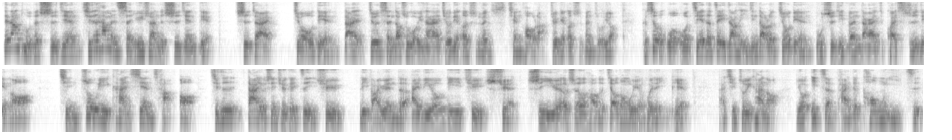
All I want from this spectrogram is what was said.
这张图的时间，其实他们审预算的时间点是在。九点大概就是审到出国预算，大概九点二十分前后啦，九点二十分左右。可是我我截的这一张已经到了九点五十几分，大概快十点了哦。请注意看现场哦。其实大家有兴趣可以自己去立法院的 IVOD 去选十一月二十二号的交通委员会的影片。来，请注意看哦，有一整排的空椅子。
